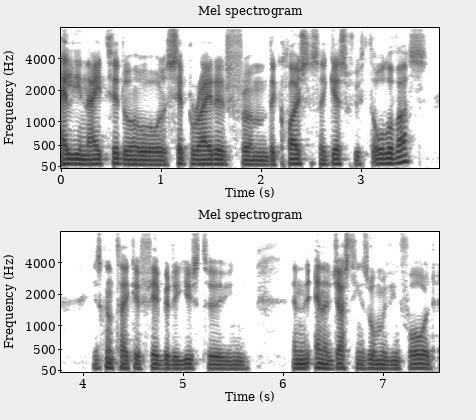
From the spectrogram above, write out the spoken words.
alienated or separated from the closeness i guess with all of us. Is going to take a fair bit of use to and, and adjusting as well moving forward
